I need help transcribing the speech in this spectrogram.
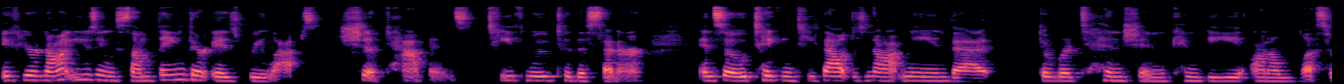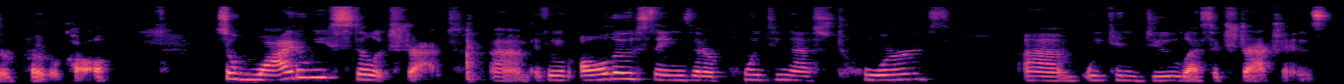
if you're not using something, there is relapse. Shift happens. Teeth move to the center. And so taking teeth out does not mean that the retention can be on a lesser protocol. So, why do we still extract? Um, if we have all those things that are pointing us towards, um, we can do less extractions.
